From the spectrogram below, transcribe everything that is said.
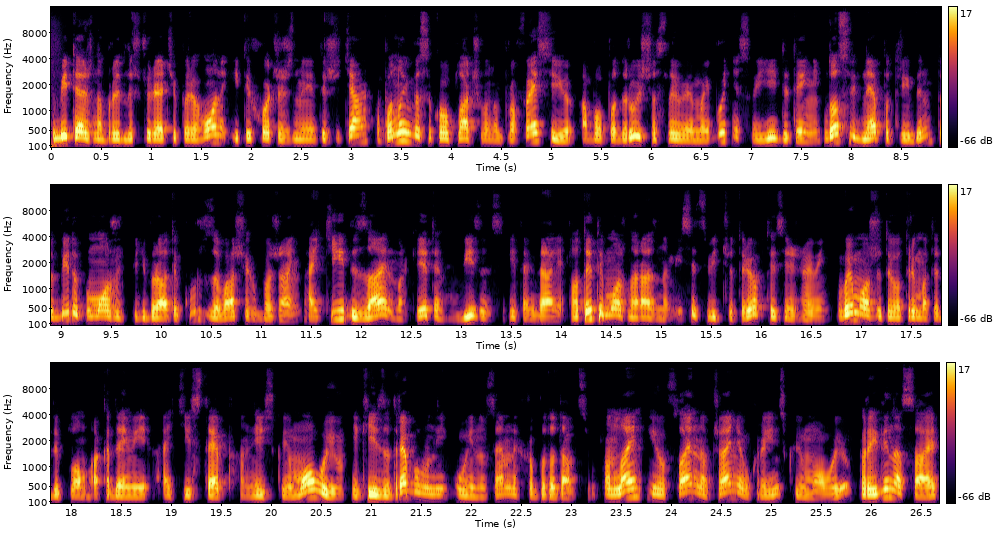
Тобі теж набридли щурячі перегони, і ти хочеш змінити життя? Опануй високооплачувану професію або подаруй щасливе майбутнє своїй дитині. Досвід не потрібен. Тобі допоможуть підібрати курс за ваших бажань: IT, дизайн, маркетинг, бізнес і так далі. Платити можна раз на місяць від 4 тисяч гривень. Ви можете отримати диплом академії IT STEP англійською мовою, який затребуваний у іноземних роботодавців. Онлайн і офлайн навчання українською мовою. Перейди на сайт,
